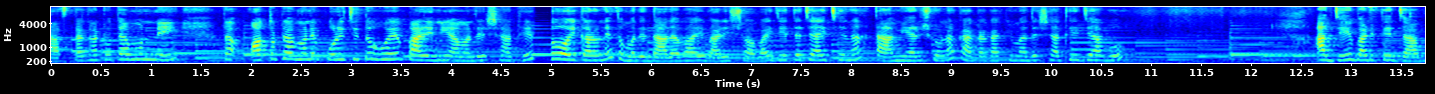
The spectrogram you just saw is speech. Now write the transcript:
রাস্তাঘাটও তেমন নেই। তা অতটা মানে পরিচিত হয়ে পারিনি আমাদের সাথে। তো ওই কারণে তোমাদের দাদা ভাই বাড়ির সবাই যেতে চাইছে না। তা আমি আর সোনা কাকা কাকিমাদের সাথেই যাব। আর যে বাড়িতে যাব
